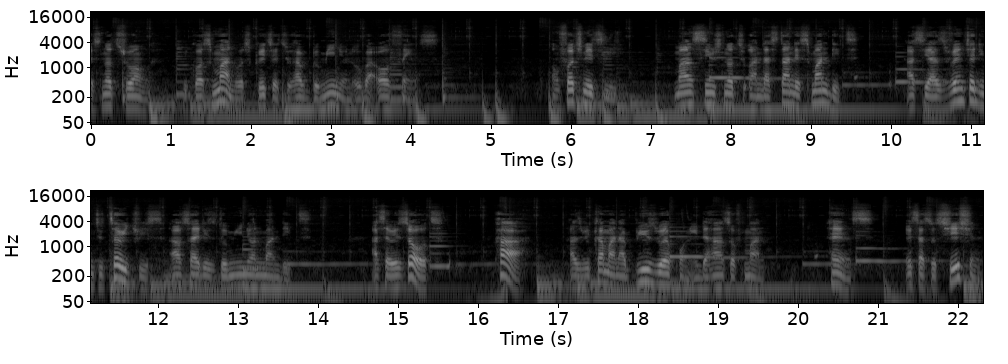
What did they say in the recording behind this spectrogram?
is not wrong because man was created to have dominion over all things. Unfortunately, man seems not to understand his mandate as he has ventured into territories outside his dominion mandate. As a result, power has become an abused weapon in the hands of man, hence, its association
